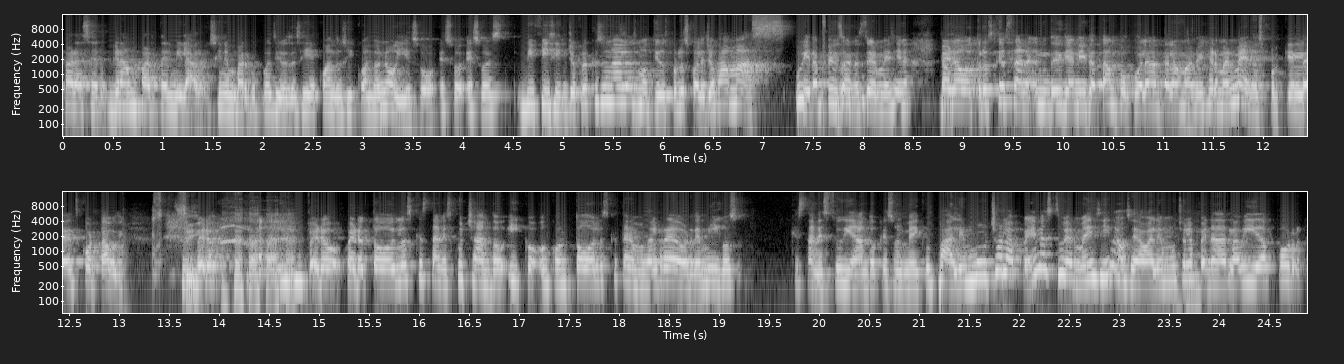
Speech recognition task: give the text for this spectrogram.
para hacer gran parte del milagro. Sin embargo, pues Dios decide cuándo sí, cuándo no, y eso, eso, eso es difícil. Yo creo que es uno de los motivos por los cuales yo jamás hubiera pensado en estudiar medicina, pero otros que están, Dianita tampoco levanta la mano y Germán menos, porque él le corta audio. Pero, pero, pero todos los que están escuchando y con, con todos los que tenemos alrededor de amigos, que están estudiando, que son médicos, vale mucho la pena estudiar medicina, o sea, vale mucho la pena dar la vida por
